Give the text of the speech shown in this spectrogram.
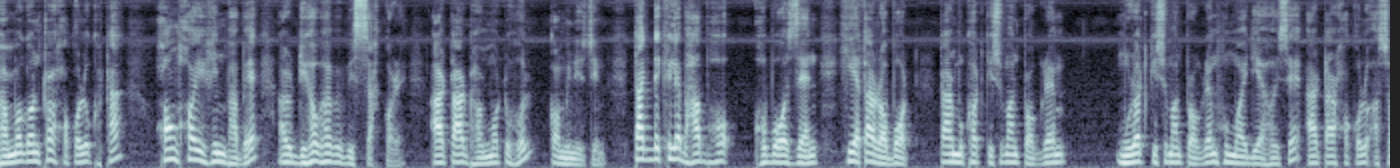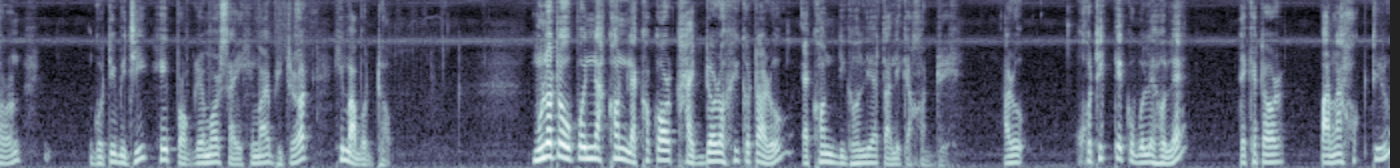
ধৰ্মগ্ৰন্থৰ সকলো কথা সংশয়হীনভাৱে আৰু দৃঢ়ভাৱে বিশ্বাস কৰে। আৰু তাৰ ধৰ্মটো হ'ল কমিউনিজিম। তাক দেখিলে ভাৱ হ'ব যেন সি এটা ৰবট। তাৰ মুখত কিছুমান প্ৰগ্ৰেম মূৰত কিছুমান প্ৰগ্ৰেম সোমোৱাই দিয়া হৈছে আৰু তাৰ সকলো আচৰণ গতিবিধি সেই প্ৰগ্ৰেমৰ চাৰিসীমাৰ ভিতৰত সীমাবদ্ধ। মূলতঃ উপন্যাসখন লেখকৰ খাদ্য ৰসিকতাৰো এখন দীঘলীয়া তালিকা সদৃশ আৰু সঠিককৈ ক'বলৈ হ'লে তেখেতৰ পানাশক্তিৰো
